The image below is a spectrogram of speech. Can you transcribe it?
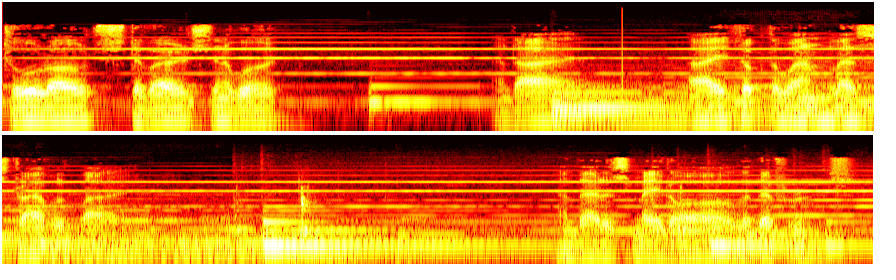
Two roads diverged in a wood, and I, I took the one less traveled by. And that has made all the difference.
